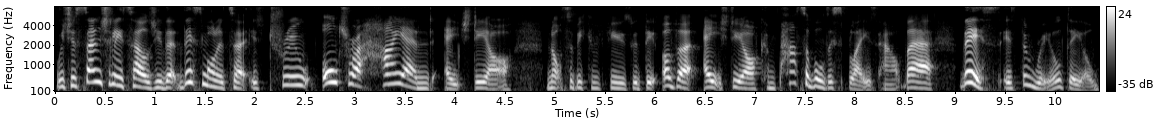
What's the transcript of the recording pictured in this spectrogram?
which essentially tells you that this monitor is true ultra high-end HDR, not to be confused with the other HDR compatible displays out there. This is the real deal.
